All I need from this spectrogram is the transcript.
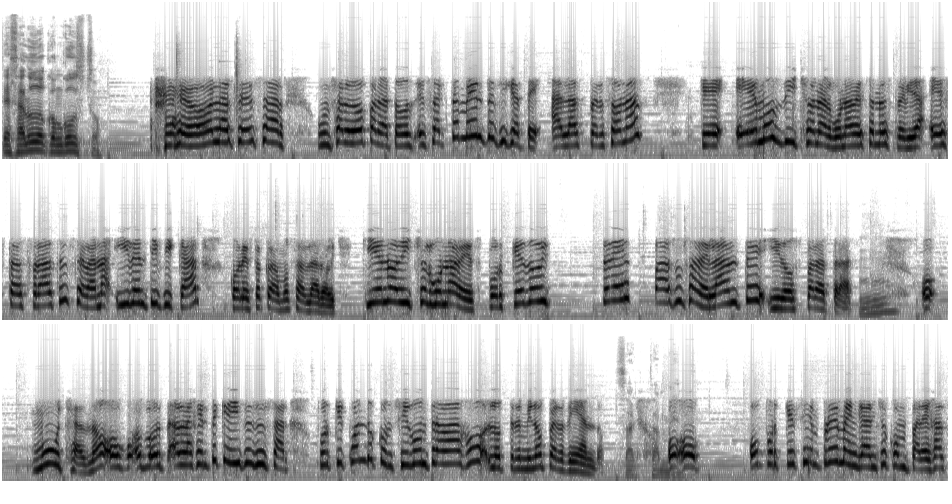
te saludo con gusto. Hola César, un saludo para todos. Exactamente, fíjate, a las personas que hemos dicho en alguna vez en nuestra vida estas frases se van a identificar con esto que vamos a hablar hoy. ¿Quién no ha dicho alguna vez, por qué doy tres pasos adelante y dos para atrás? O muchas, ¿no? O, a la gente que dice César, ¿por qué cuando consigo un trabajo lo termino perdiendo? Exactamente. O, o, o por qué siempre me engancho con parejas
